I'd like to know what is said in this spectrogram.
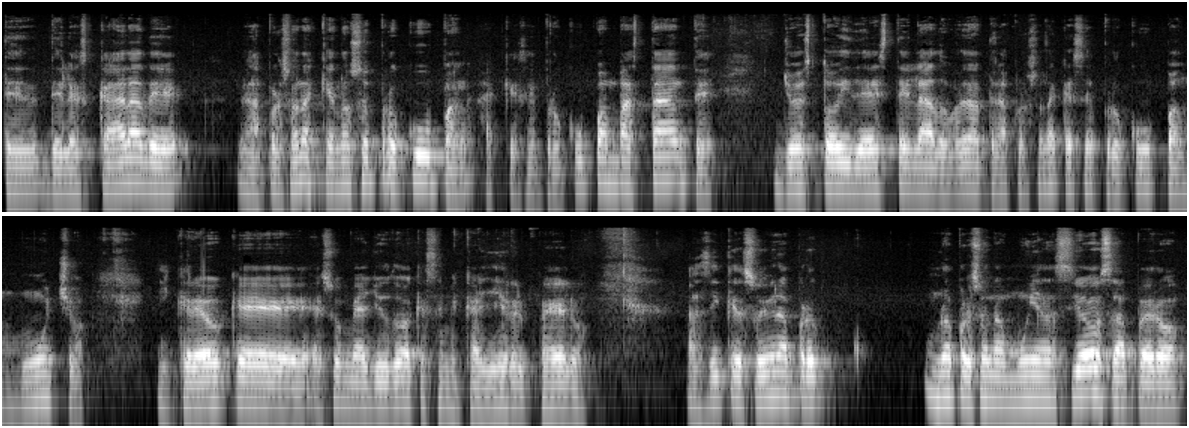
de la escala de las personas que no se preocupan a que se preocupan bastante, yo estoy de este lado, ¿verdad? De las personas que se preocupan mucho y creo que eso me ayudó a que se me cayera el pelo. Así que soy una, una persona muy ansiosa, pero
